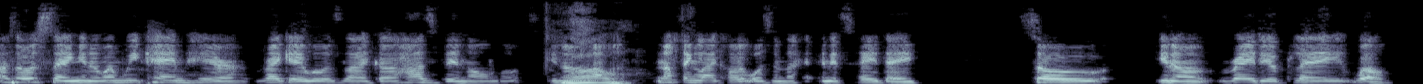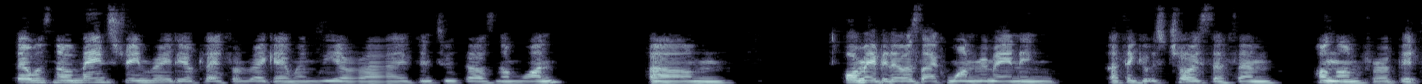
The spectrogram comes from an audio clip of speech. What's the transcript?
as I was saying, you know, when we came here, reggae was like a has been almost, you know, Wow. not- nothing like how it was in the, in its heyday. So, you know, radio play, well, there was no mainstream radio play for reggae when we arrived in 2001. Um, or maybe there was like one remaining. I think it was Choice FM hung on for a bit.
